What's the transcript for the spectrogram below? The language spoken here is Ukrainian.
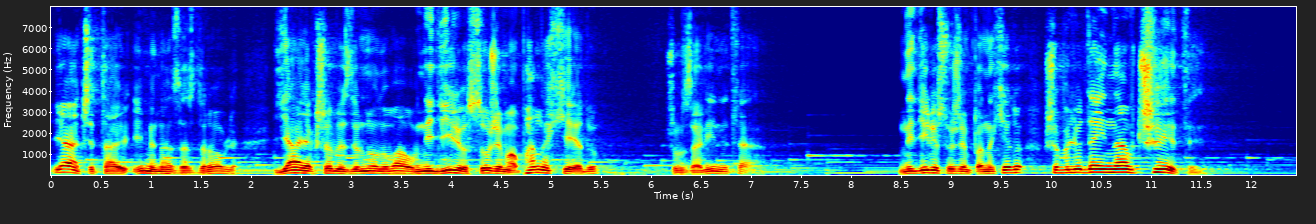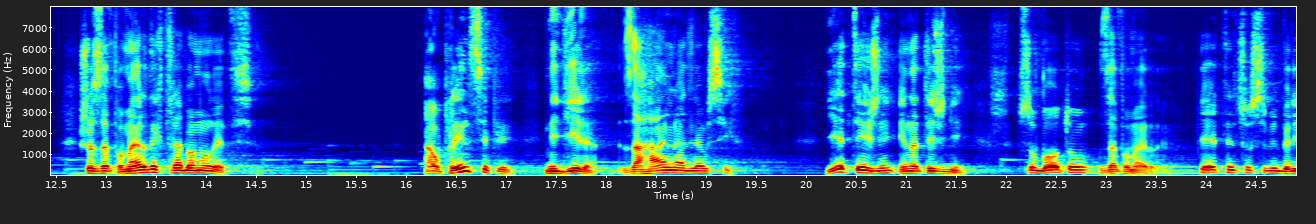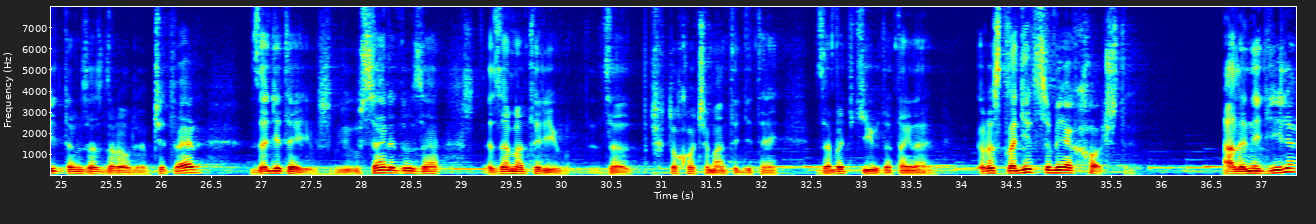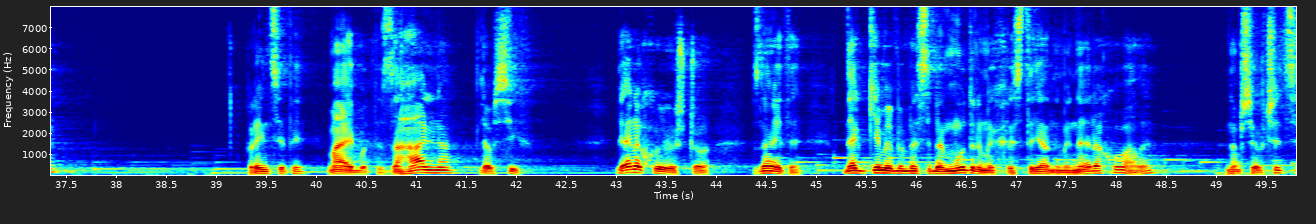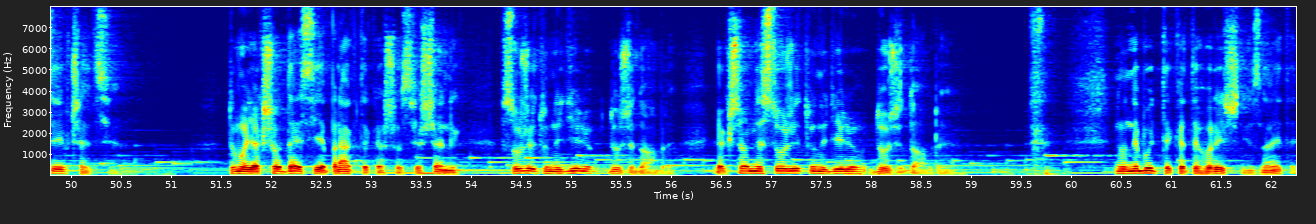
я читаю імена за здоров'я. Я, якщо ви звернули увагу, в неділю служимо панахиду, що взагалі не треба. В неділю служимо панахиду, щоб людей навчити, що за померлих треба молитися. А в принципі, неділя загальна для всіх. Є тиждень і на тижні. В суботу за померлих. П'ятницю собі беріть там за здоров'я, в четвер за дітей, у середу за, за матерів, за хто хоче мати дітей, за батьків та так далі. Розкладіть собі, як хочете. Але неділя, в принципі, має бути загальна для всіх. Я рахую, що, знаєте, якими б ми себе мудрими християнами не рахували, нам ще вчитися і вчитися. Тому, якщо десь є практика, що священник служить у неділю, дуже добре. Якщо не служить у неділю, дуже добре. Ну, не будьте категоричні, знаєте.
